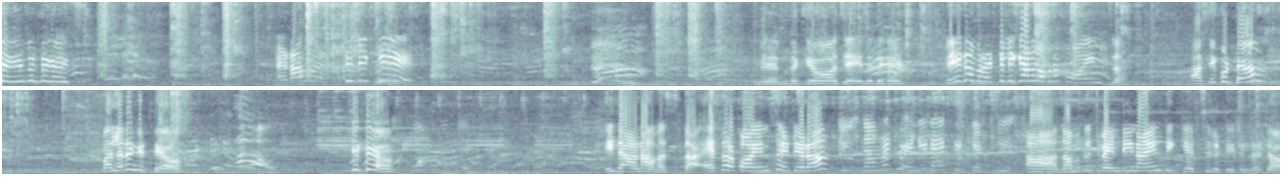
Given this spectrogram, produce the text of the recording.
ചെയ്യുന്നുണ്ട് ഗൈസ് ഇവരെന്തൊക്കെയോ ചെയ്യുന്നുണ്ട് ഗൈസ് വേഗം റെട്ടിലേക്കാണ് നമ്മുടെ പോയിന്റ്സ് ആദ്യക്കുട്ട വല്ലതും കിട്ടിയോ? കിട്ടിയോ? ഇതാണ് അവസ്ഥ. എത്ര പോയിന്റ്സ് കിട്ടിയടാ? ആ നമുക്ക് ട്വന്റി നയൻ ടിക്കറ്റ്സ് കിട്ടിയിട്ടുണ്ട് കേട്ടോ.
